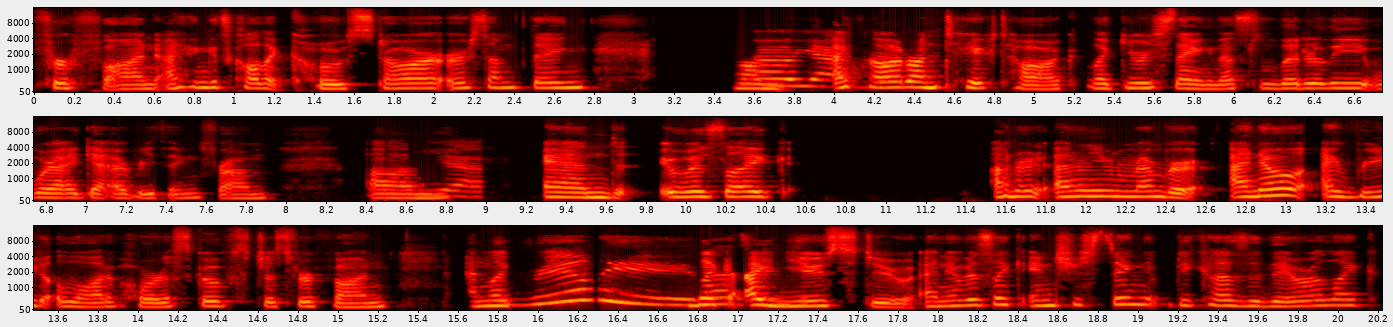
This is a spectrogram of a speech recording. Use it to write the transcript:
for fun. I think it's called like CoStar or something. Um Oh yeah, I saw it on. TikTok. Like you were saying, that's literally where I get everything from. Um Yeah. and it was like I don't I don't even remember. I know I read a lot of horoscopes just for fun. And like Really? like That's I used to, and it was like interesting because they were like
